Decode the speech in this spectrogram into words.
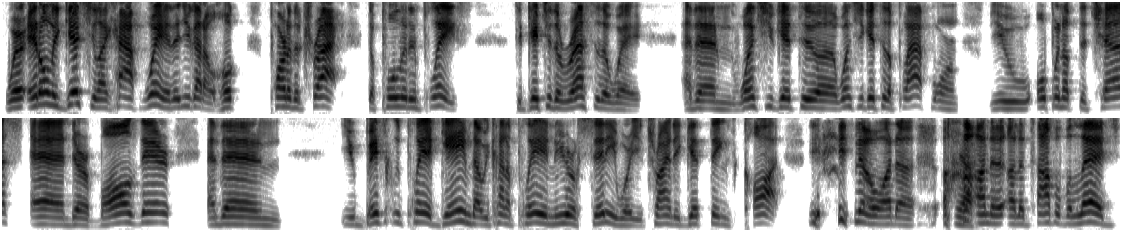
where it only gets you like halfway, then you got to hook part of the track to pull it in place to get you the rest of the way. And then once you get to uh, once you get to the platform, you open up the chest and there are balls there, and then you basically play a game that we kind of play in New York City where you're trying to get things caught, you know, on a, yeah. on the, on the top of a ledge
